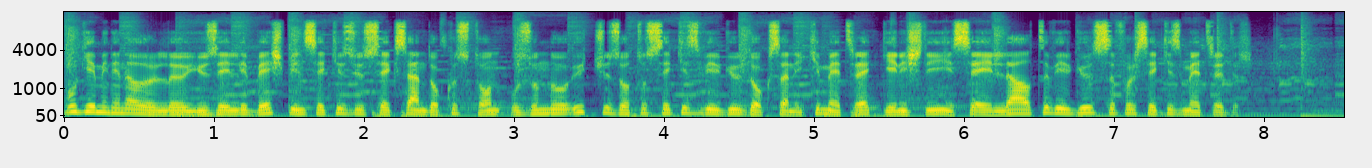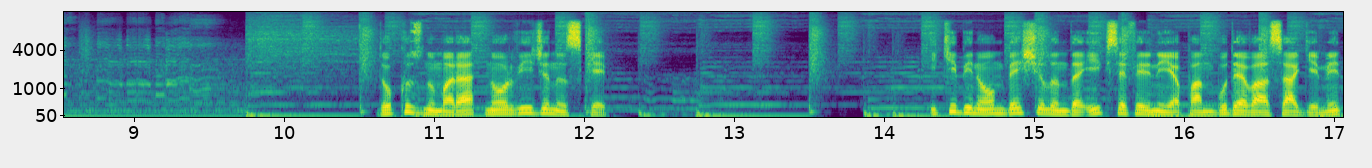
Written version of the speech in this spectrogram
Bu geminin ağırlığı 155.889 ton, uzunluğu 338,92 metre, genişliği ise 56,08 metredir. 9 numara, Norwegian Escape. 2015 yılında ilk seferini yapan bu devasa gemi,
